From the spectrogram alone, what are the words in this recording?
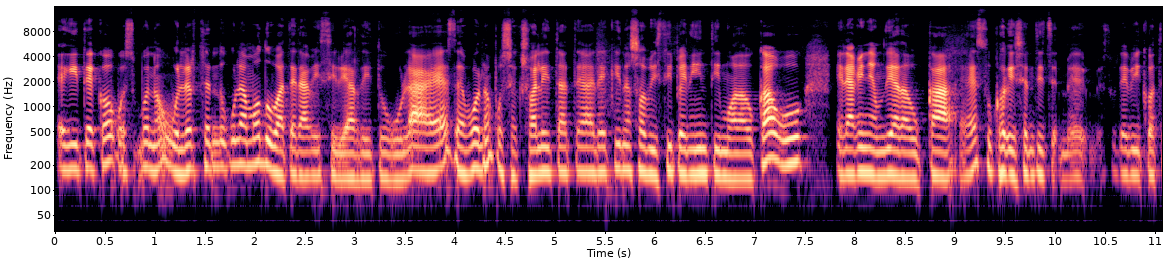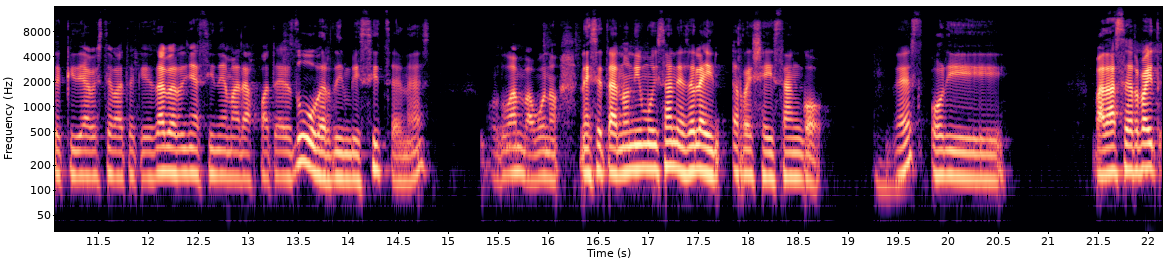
egiteko, pues, bueno, ulertzen dugula modu batera bizi behar ditugula, ez? De, bueno, pues, sexualitatearekin oso bizipen intimoa daukagu, eragin handia dauka, ez? Zuk hori sentitzen, zure bikotekidea beste batek ez da berdina zinemara joatea ez dugu berdin bizitzen, ez? Orduan, ba, bueno, naiz eta anonimo izan ez dela erresa izango, ez? Hori, bada zerbait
